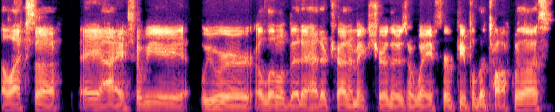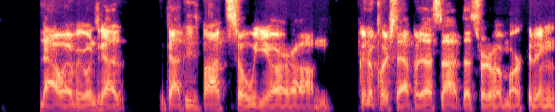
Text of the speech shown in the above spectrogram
Alexa AI. So we we were a little bit ahead of trying to make sure there's a way for people to talk with us. Now everyone's got got these bots, so we are um, going to push that. But that's not that's sort of a marketing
